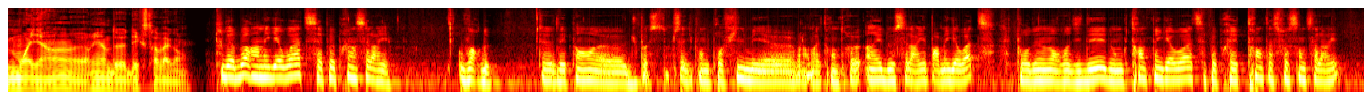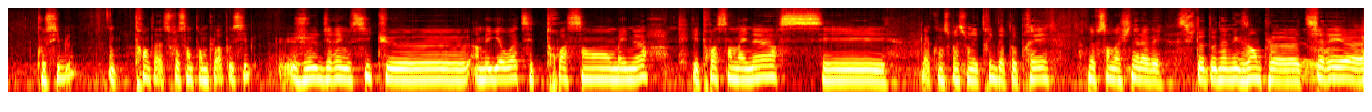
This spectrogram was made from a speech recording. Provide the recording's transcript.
moyen, rien d'extravagant? Tout d'abord, 1 MW, c'est à peu près un salarié, voire deux. Ça dépend euh, du poste, ça dépend du profil, mais euh, on va être entre 1 et 2 salariés par mégawatt. Pour donner un ordre d'idée, donc 30 mégawatts, c'est à peu près 30 à 60 salariés possible. Donc 30 à 60 emplois possibles. Je dirais aussi que 1 mégawatt, c'est 300 miners. Et 300 miners, c'est la consommation électrique d'à peu près 900 machines à laver. Si je te donne un exemple euh, tiré euh,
